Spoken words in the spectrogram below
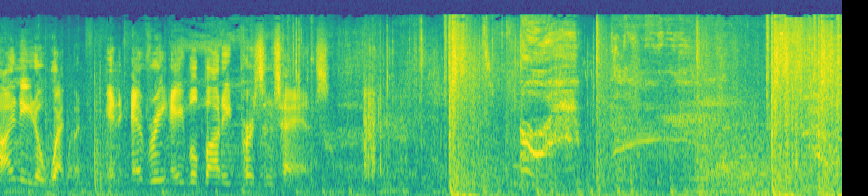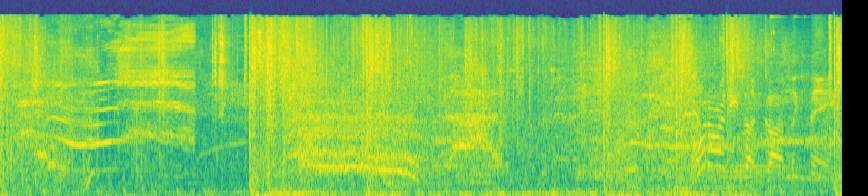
I need a weapon in every able-bodied person's hands. What are these ungodly things?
